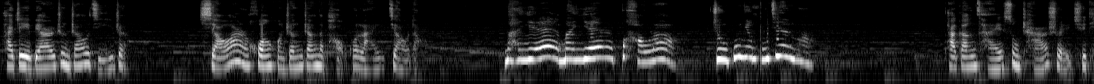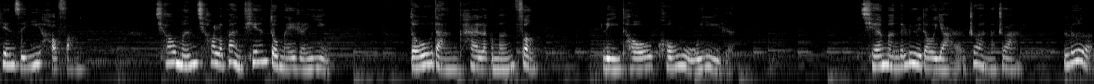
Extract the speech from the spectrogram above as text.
他这边正着急着，小二慌慌张张地跑过来叫道：“满爷，满爷，不好了，九姑娘不见了！他刚才送茶水去天子一号房，敲门敲了半天都没人应，斗胆开了个门缝。”里头空无一人。前门的绿豆眼儿转了转，乐了。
